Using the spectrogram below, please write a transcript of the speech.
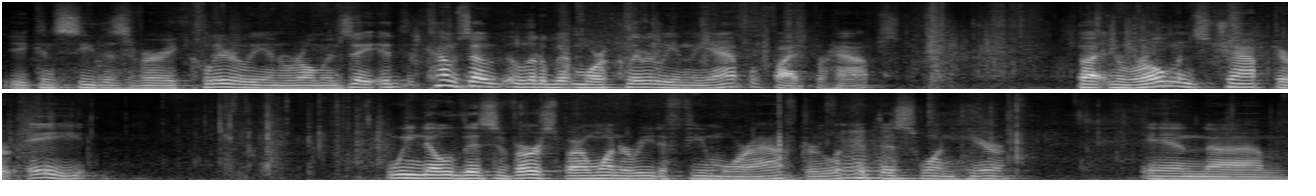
you can see this very clearly in Romans 8. It comes out a little bit more clearly in the Amplified, perhaps. But in Romans chapter 8, we know this verse, but I want to read a few more after. Look at this one here in. Um,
